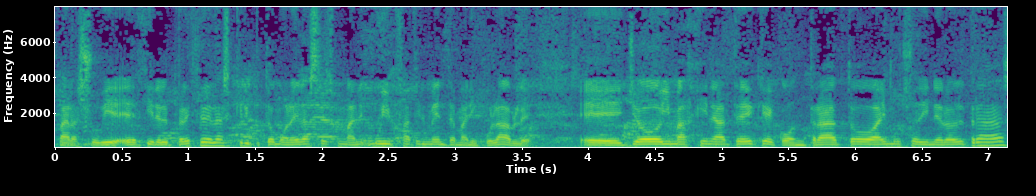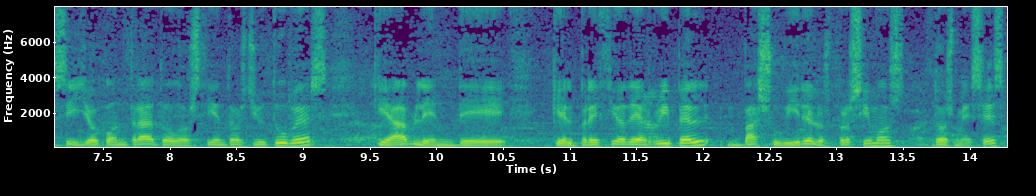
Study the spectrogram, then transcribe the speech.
para subir. Es decir, el precio de las criptomonedas es muy fácilmente manipulable. Eh, yo imagínate que contrato, hay mucho dinero detrás y yo contrato 200 youtubers que hablen de que el precio de Ripple va a subir en los próximos dos meses.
